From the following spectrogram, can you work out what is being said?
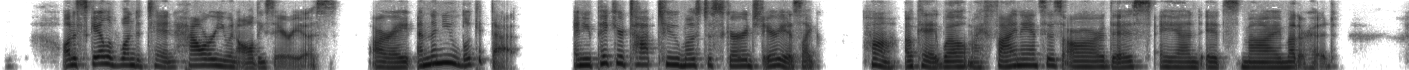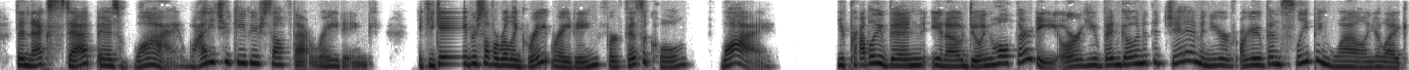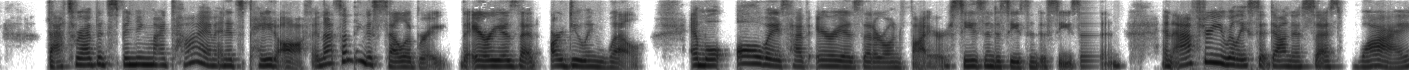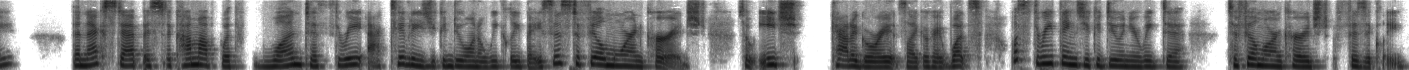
on a scale of one to 10, how are you in all these areas? All right. And then you look at that and you pick your top two most discouraged areas like, huh, okay, well, my finances are this and it's my motherhood. The next step is why? Why did you give yourself that rating? If you gave yourself a really great rating for physical, why? You've probably been, you know, doing whole 30 or you've been going to the gym and you're or you've been sleeping well and you're like, that's where I've been spending my time and it's paid off. And that's something to celebrate the areas that are doing well. And we'll always have areas that are on fire season to season to season. And after you really sit down and assess why, the next step is to come up with one to three activities you can do on a weekly basis to feel more encouraged. So each category, it's like, okay, what's what's three things you could do in your week to to feel more encouraged physically,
